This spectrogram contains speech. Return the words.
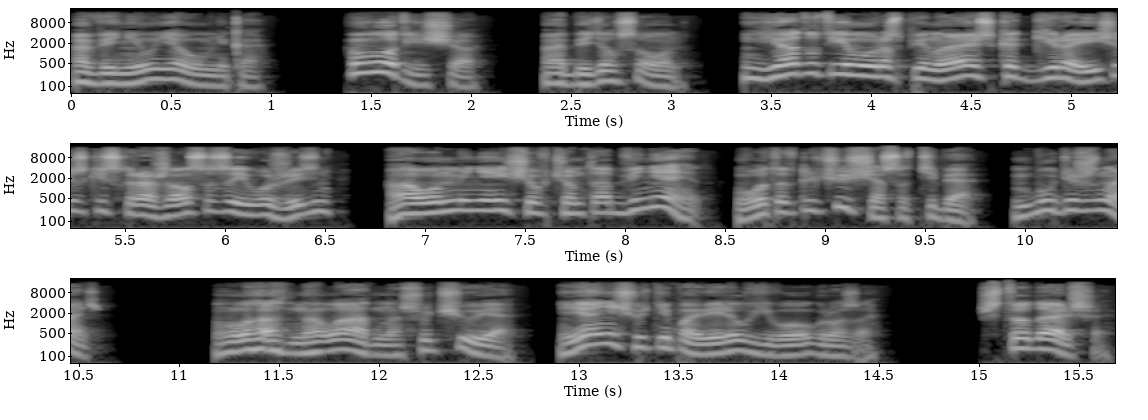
Обвинил я умника. Вот еще. Обиделся он. Я тут ему распинаюсь, как героически сражался за его жизнь, а он меня еще в чем-то обвиняет. Вот отключусь сейчас от тебя. Будешь знать. Ладно, ладно, шучу я. Я ничуть не поверил в его угрозы. Что дальше?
